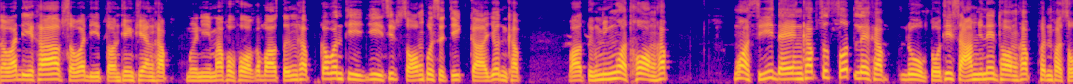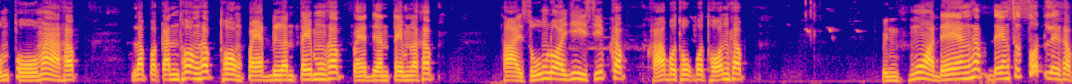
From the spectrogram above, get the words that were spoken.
สวัสดีครับ สวัสดีตอนเที่ยงเที่ยงครับมือนี้มาพอๆกับเบาตึงครับก็วันที่ 22 พฤศจิกายนครับเบาตึงมีงัวทองครับงัวสีแดงครับสดๆเลยครับ ลูกตัวที่ 3 อยู่ในทองครับเพิ่นผสมโตมากครับ รับประกันทองครับทอง 8 เดือนเต็มครับ 8 เดือนเต็มแล้วครับ ถ่ายสูง120ครับ ขาบ่ทกบ่ถอนครับ เป็นงัวแดงครับ แดงสดๆเลยครับ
